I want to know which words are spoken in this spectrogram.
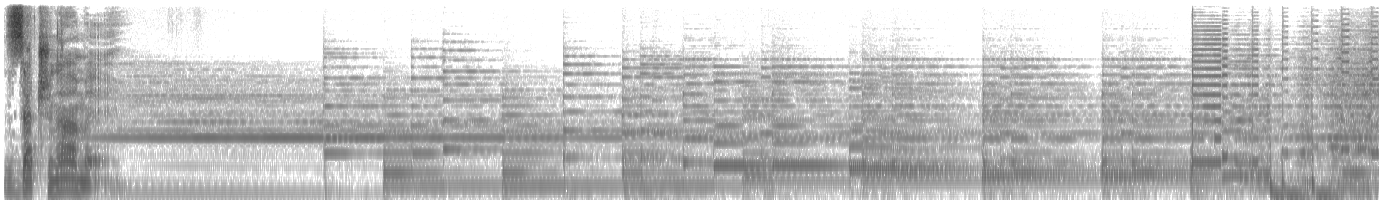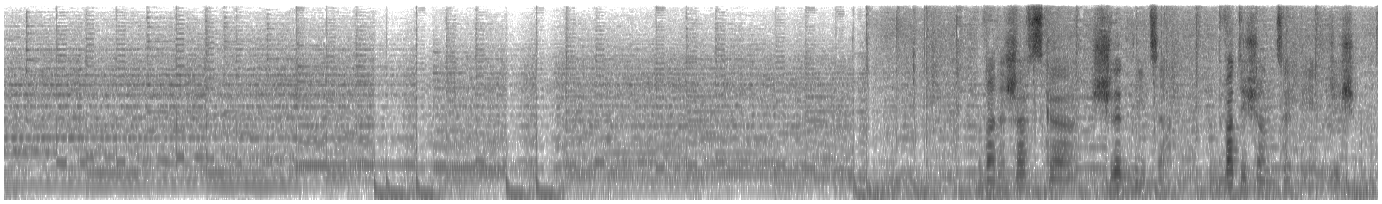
Zaczynamy! Warszawska Średnica 2050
